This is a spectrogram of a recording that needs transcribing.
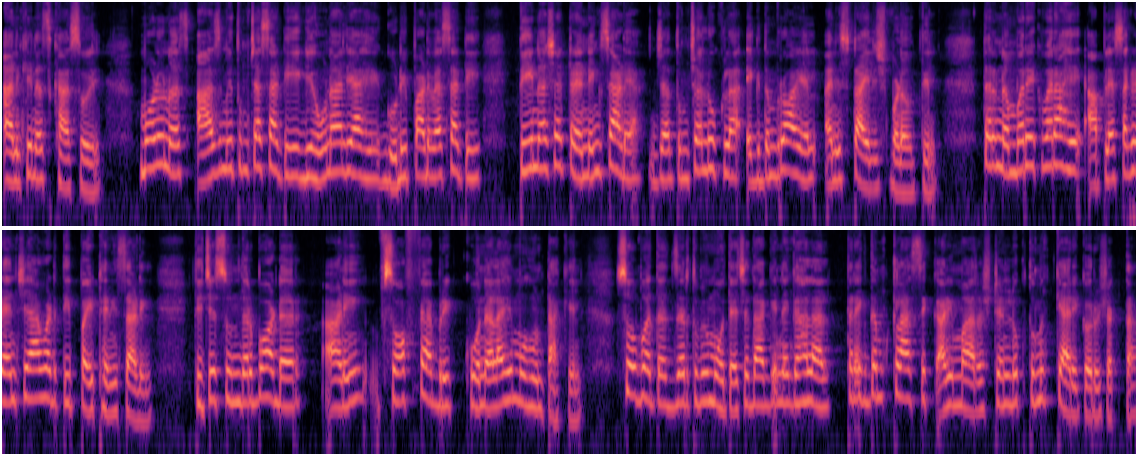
आणखीनच खास होईल. म्हणूनच आज मी तुमच्यासाठी घेऊन आली आहे गुढीपाडव्यासाठी तीन अशा ट्रेंडिंग साड्या ज्या तुमच्या लुकला एकदम रॉयल आणि स्टायलिश बनवतील. तर नंबर एकवर आहे आपल्या सगळ्यांची आवडती पैठणी साडी. तिचे सुंदर बॉर्डर आणि सॉफ्ट फॅब्रिक कोणालाही मोहून टाकेल. सोबतच जर तुम्ही मोत्याचे दागिने घालाल तर एकदम क्लासिक आणि महाराष्ट्रीयन लुक तुम्ही कॅरी करू शकता.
